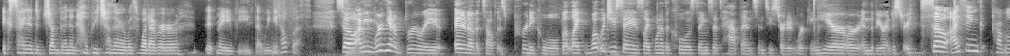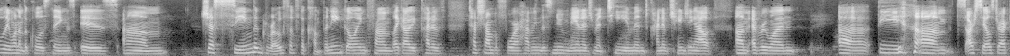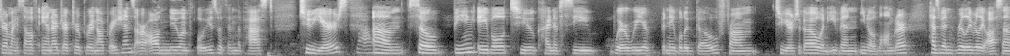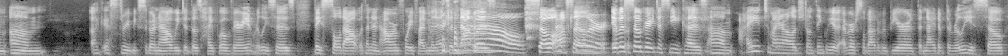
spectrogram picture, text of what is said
excited to jump in and help each other with whatever it may be that we need help with. So, I mean, working at a brewery in and of itself is pretty cool. But like, what would you say is like one of the coolest things that's happened since you started working here or in the beer industry? So I think probably one of the coolest things is um, just seeing the growth of the company going from, like I kind of touched on before, having this new management team and kind of changing out um, everyone. Uh, the um, our sales director, myself, and our director of brewing operations are all new employees within the past two years. Wow. Um, so being able to kind of see where we have been able to go from two years ago and even you know longer has been really really awesome. Um, I guess three weeks ago now we did those hype whale variant releases. They sold out within an hour and forty five minutes, and that was Wow. so That's awesome. killer. it was so great to see because um, I, to my knowledge, don't think we have ever sold out of a beer the night of the release. So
